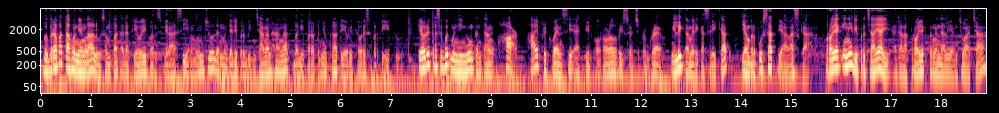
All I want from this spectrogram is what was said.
Beberapa tahun yang lalu sempat ada teori konspirasi yang muncul dan menjadi perbincangan hangat bagi para penyuka teori-teori seperti itu. Teori tersebut menyinggung tentang HAARP, High Frequency Active Auroral Research Program, milik Amerika Serikat yang berpusat di Alaska. Proyek ini dipercayai adalah proyek pengendalian cuaca,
